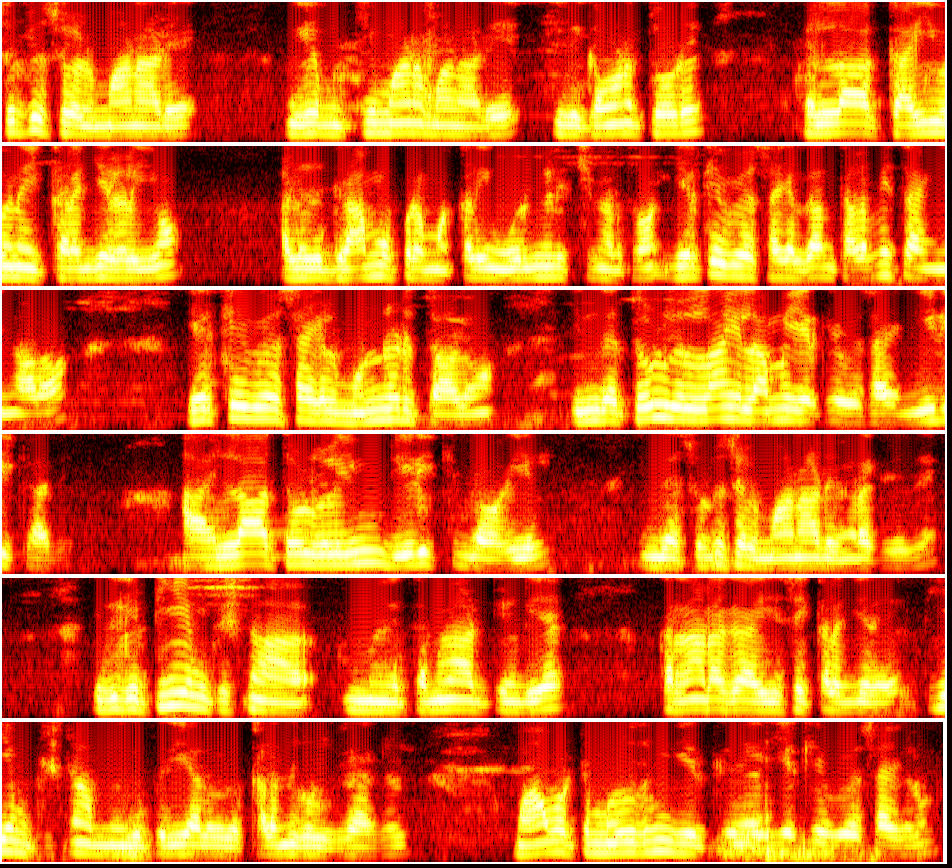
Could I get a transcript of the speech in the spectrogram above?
சுற்றுச்சூழல் மாநாடு மிக முக்கியமான மாநாடு. இது கவனத்தோடு எல்லா கைவினை கலைஞர்களையும் அல்லது கிராமப்புற மக்களையும் ஒருங்கிணைச்சு நடத்தும் இயற்கை விவசாயிகள் தான் தலைமை தாங்கினாலும் இயற்கை விவசாயிகள் முன்னெடுத்தாலும் இந்த தொழில்கள்லாம் இல்லாமல் இயற்கை விவசாயம் நீடிக்காது. எல்லா தொழில்களையும் நீடிக்கின்ற வகையில் இந்த சுற்றுச்சூழல் மாநாடு நடக்குது. இதுக்கு டிஎம் கிருஷ்ணா தமிழ்நாட்டினுடைய கர்நாடகா இசைக்கலைஞர் டிஎம் கிருஷ்ணா மிகப்பெரிய அளவில் கலந்து கொள்கிறார்கள். மாவட்டம் முழுவதும் இயற்கை இயற்கை விவசாயிகளும்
